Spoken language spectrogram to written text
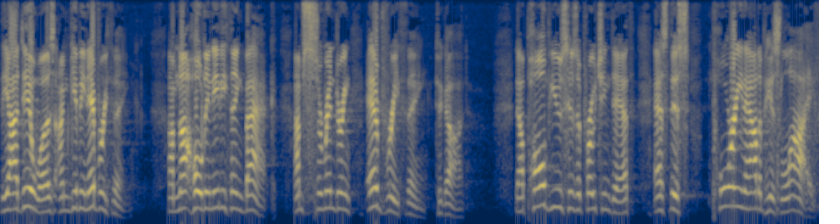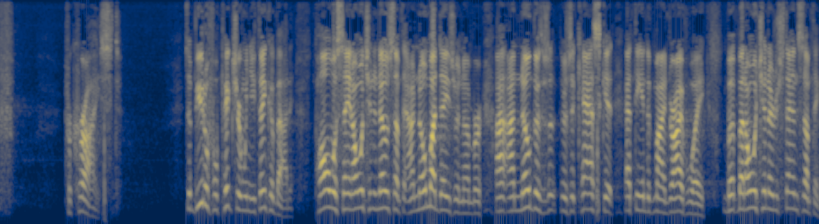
The idea was I'm giving everything, I'm not holding anything back, I'm surrendering everything to God. Now, Paul views his approaching death as this pouring out of his life for Christ. It's a beautiful picture when you think about it. Paul was saying, I want you to know something. I know my days are numbered. I, I know there's a, there's a casket at the end of my driveway. But, but I want you to understand something.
